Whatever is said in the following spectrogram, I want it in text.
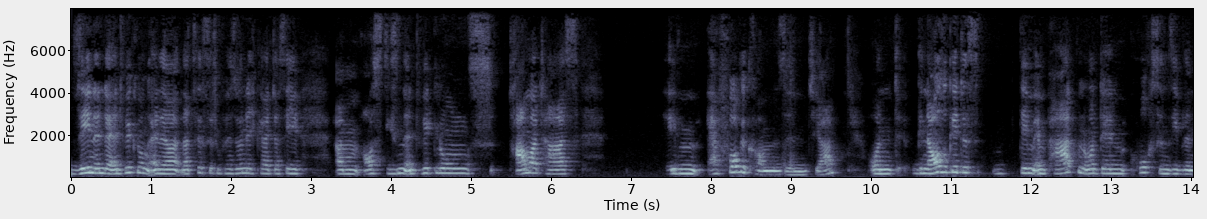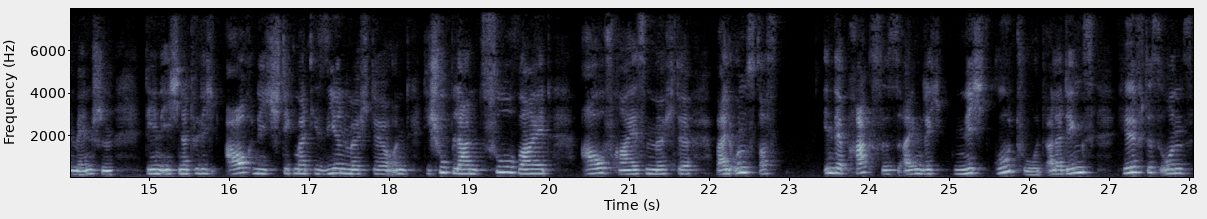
sehen in der Entwicklung einer narzisstischen Persönlichkeit, dass sie ähm, aus diesen Entwicklungstraumata eben hervorgekommen sind, ja. Und genauso geht es dem Empathen und dem hochsensiblen Menschen, den ich natürlich auch nicht stigmatisieren möchte und die Schubladen zu weit aufreißen möchte, weil uns das in der Praxis eigentlich nicht gut tut. Allerdings hilft es uns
